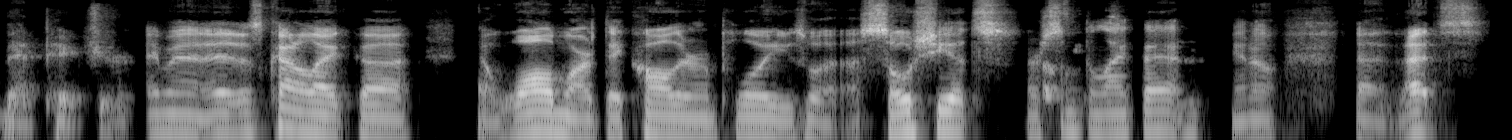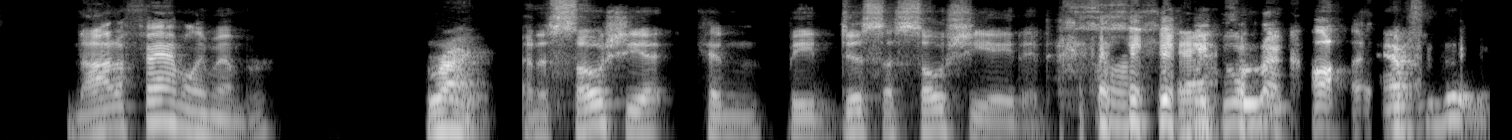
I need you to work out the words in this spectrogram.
that picture. Hey man, it's kind of like uh, at Walmart, they call their employees what, associates or something like that. You know, uh, that's not a family member. Right. An associate can be disassociated. Absolutely. Absolutely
